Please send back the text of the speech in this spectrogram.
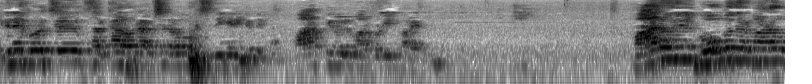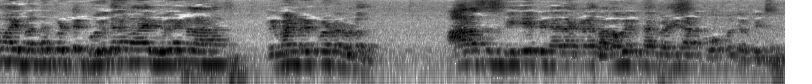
ഇതിനെക്കുറിച്ച് സർക്കാർ ഒരു അക്ഷരവും വിശദീകരിക്കുന്നില്ല. പാർട്ടി ഒരു മറുപടിയും പറയുന്നില്ല. പാനൂരിൽ ബോംബ് നിർമ്മാണവുമായി ബന്ധപ്പെട്ട് ഗുരുതരമായ വിവരങ്ങളാണ് റിമാൻഡ് റിപ്പോർട്ടിലുള്ളത്. R S S B J P നേതാക്കളെ വകവരുത്താൻ വേണ്ടിയാണ് ബോംബ് നിർമ്മിച്ചത്.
